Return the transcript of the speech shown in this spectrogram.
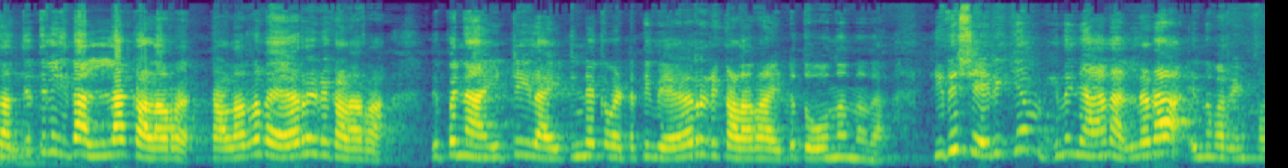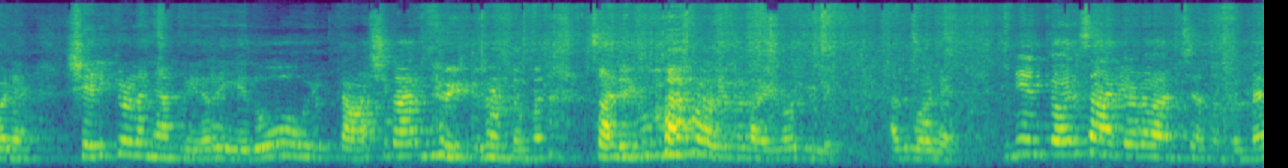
സത്യത്തിൽ ഇതല്ല കളറ്. കളറ് വേറൊരു കളറാ. ഇതിപ്പോ നൈറ്റ് ഈ ലൈറ്റിന്റെ ഒക്കെ വെട്ടത്തിൽ വേറൊരു കളറായിട്ട് തോന്നുന്നത്. ഇത് ശരിക്കും ഇത് ഞാൻ അല്ലടാ എന്ന് പറയും പോലെ. ശരിക്കുള്ള ഞാൻ വേറെ ഏതോ ഒരു കാശുകാരന്റെ വീട്ടിലുണ്ടെന്ന് സലീംകുമാർ പറയുന്ന ഡയലോഗ് ഇല്ലേ? അതുപോലെ. ഇനി എനിക്ക് ഒരു സാരിയോടെ വാങ്ങിച്ചു തന്നിട്ടുണ്ട്.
